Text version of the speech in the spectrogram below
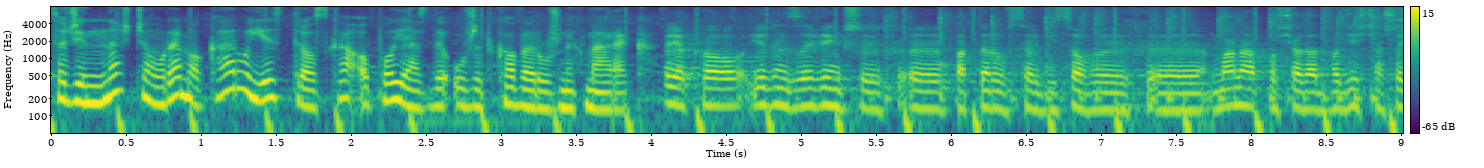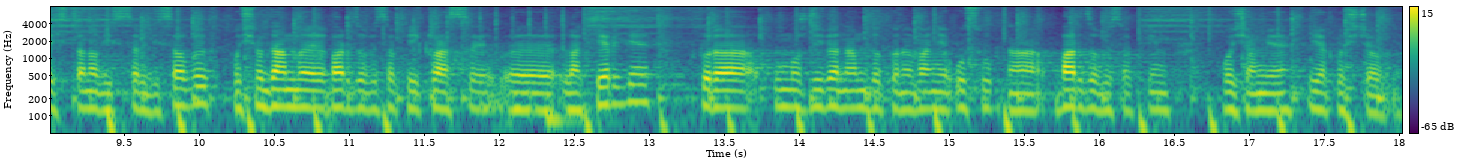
Codziennością Remokaru jest troska o pojazdy użytkowe różnych marek. Jako jeden z największych e, partnerów serwisowych e, MANA posiada 26 stanowisk serwisowych. Posiadamy bardzo wysokiej klasy e, lakiernię, która umożliwia nam dokonywanie usług na bardzo wysokim poziomie jakościowym.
